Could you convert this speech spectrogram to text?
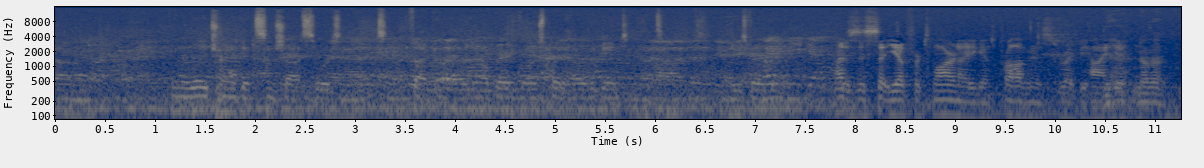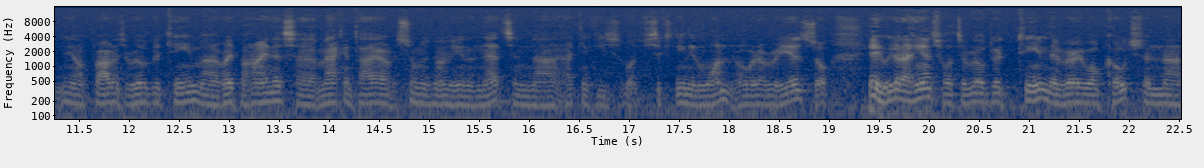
um, you know, really trying to get some shots towards the net. And I thought, uh, you know, Barry Gorse played a hell of a game tonight. He was very good. How does this set you up for tomorrow night against Providence, right behind Yeah, you? another, you know, Providence, a real good team, uh, right behind us. Uh, McIntyre, I'm assuming is going to be in the nets, and uh, I think he's what 16 and one or whatever he is. So, hey, we got our hands full. It's a real good team. They're very well coached, and uh,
